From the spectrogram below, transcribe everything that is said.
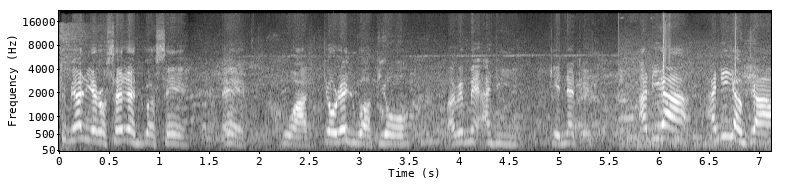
သူများတွေကတော့ဆဲတဲ့လူကဆဲအဲဟိုဟာပျော်တဲ့လူကပျော်ဒါပေမဲ့အန်ဒီကျင်းနဲ့တယ်အန်ဒီကအန်ဒီယောက်ျား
